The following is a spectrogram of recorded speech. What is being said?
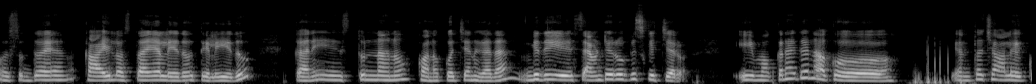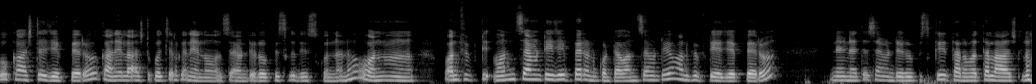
వస్తుందో కాయలు వస్తాయో లేదో తెలియదు. కానీ ఇస్తున్నాను కొనుక్కొచ్చాను కదా. ఇది సెవెంటీ రూపీస్కి ఇచ్చారు. ఈ మొక్కనైతే నాకు ఎంత చాలా ఎక్కువ కాస్టే చెప్పారు. కానీ లాస్ట్కి వచ్చాక నేను సెవెంటీ రూపీస్కి తీసుకున్నాను. One one fifty one seventy చెప్పారు అనుకుంటా. వన్ సెవెంటీ వన్ ఫిఫ్టీ చెప్పారు. నేనైతే సెవెంటీ రూపీస్కి తర్వాత లాస్ట్లో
